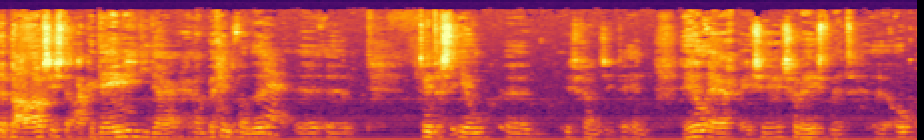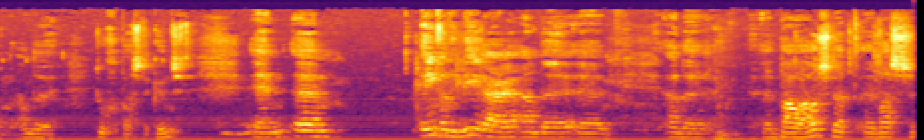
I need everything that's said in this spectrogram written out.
het Bauhaus is de academie die daar aan het begin van de Ja. eh, eh, 20e eeuw is gaan zitten. En heel erg bezig is geweest met ook onder andere toegepaste kunst. En ehm, een van die leraren aan de, aan de het Bauhaus, dat was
